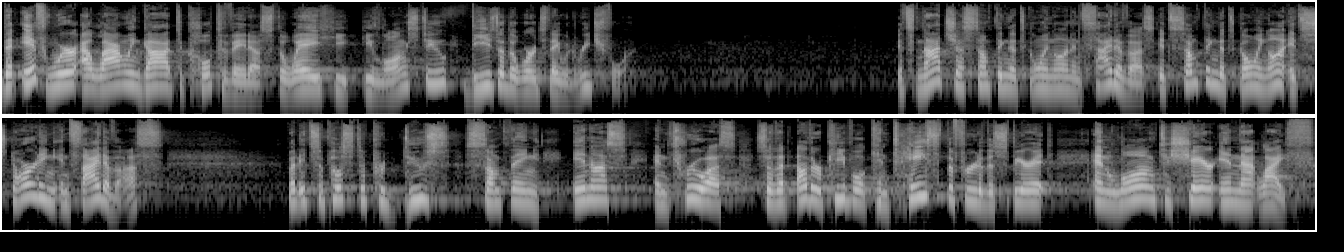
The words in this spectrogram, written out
That if we're allowing God to cultivate us the way he, he longs to, these are the words they would reach for. It's not just something that's going on inside of us, it's something that's going on. It's starting inside of us, but it's supposed to produce something in us and through us so that other people can taste the fruit of the Spirit and long to share in that life.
